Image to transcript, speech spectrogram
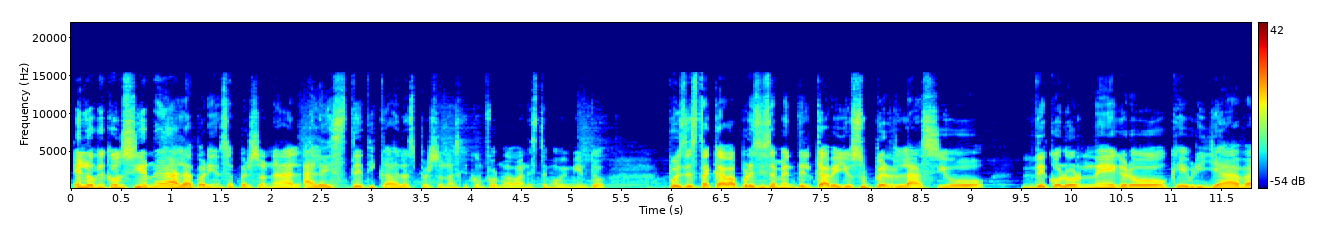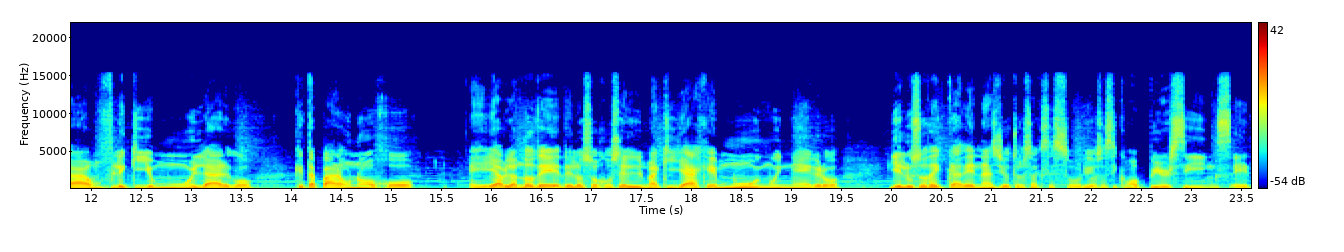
En lo que concierne a la apariencia personal, a la estética de las personas que conformaban este movimiento, pues destacaba precisamente el cabello súper lacio, de color negro, que brillaba, un flequillo muy largo que tapara un ojo. Eh, y hablando de, de los ojos, el maquillaje muy, muy negro y el uso de cadenas y otros accesorios, así como piercings en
